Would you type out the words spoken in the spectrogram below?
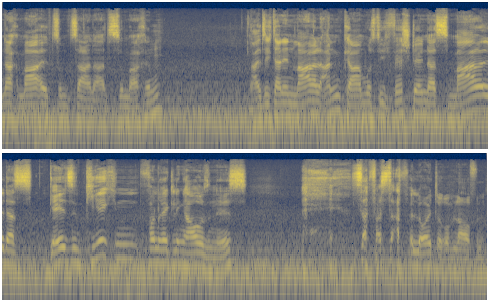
nach Marl zum Zahnarzt zu machen. Als ich dann in Marl ankam, musste ich feststellen, dass Marl das Gelsenkirchen von Recklinghausen ist. was da für Leute rumlaufen.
